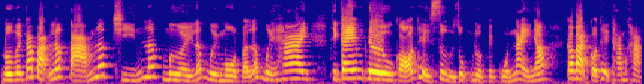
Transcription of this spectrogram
đối với các bạn lớp 8, lớp 9, lớp 10, lớp 11 và lớp 12 Thì các em đều có thể sử dụng được cái cuốn này nhá. Các bạn có thể tham khảo.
